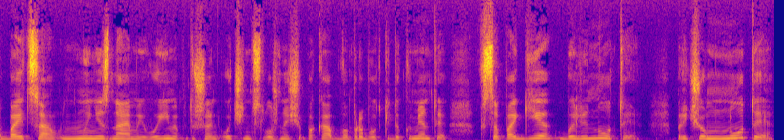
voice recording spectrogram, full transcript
бойца, мы не знаем его имя, потому что очень сложно еще пока в обработке документы, в сапоге были ноты. Причем ноты,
